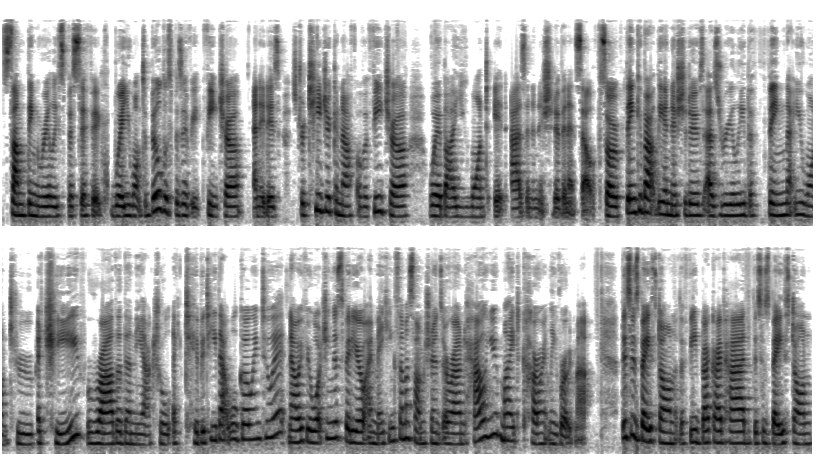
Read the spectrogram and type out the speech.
something really specific where you want to build a specific feature and it is strategic enough of a feature whereby you want it as an initiative in itself. So think about the initiatives as really the thing that you want to achieve rather than the actual activity that will go into it. Now, if you're watching this video, I'm making some assumptions around how you might currently roadmap. This is based on the feedback I've had, this is based on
